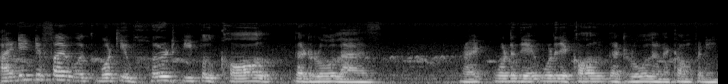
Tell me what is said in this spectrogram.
identify with what you've heard people call that role as. Right? What do they what do they call that role in a company?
